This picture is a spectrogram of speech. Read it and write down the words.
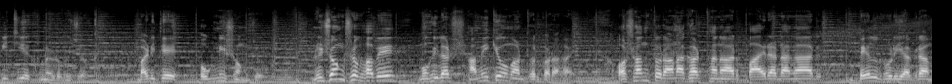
পিটিয়ে খুনের অভিযোগ। বাড়িতে অগ্নিসংযোগ। নৃশংসভাবে মহিলার স্বামীকেও মারধর করা হয়। অশান্ত রানাঘাট থানার পায়রাডাঙ্গার বেলঘড়িয়া গ্রাম।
